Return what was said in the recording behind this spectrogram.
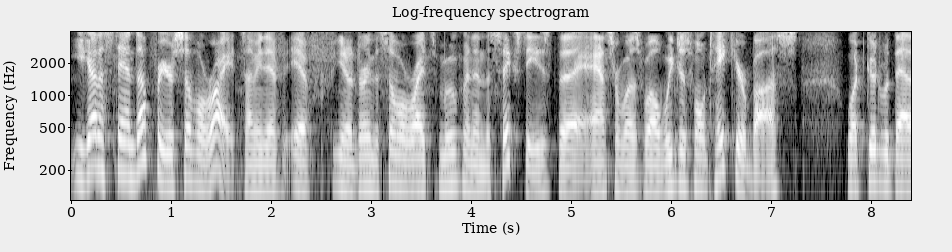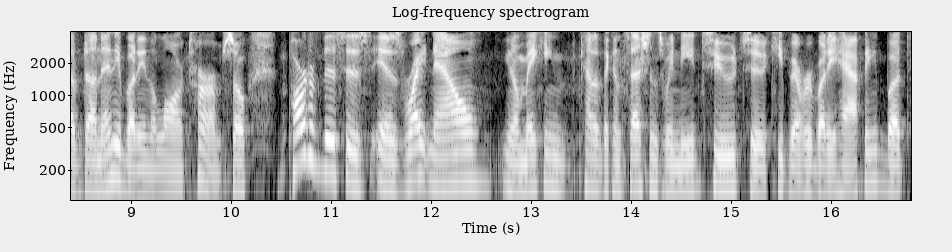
you got to stand up for your civil rights. I mean, if if you know during the civil rights movement in the '60s, the answer was, well, we just won't take your bus. What good would that have done anybody in the long term? So part of this is is right now, you know, making kind of the concessions we need to to keep everybody happy, but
